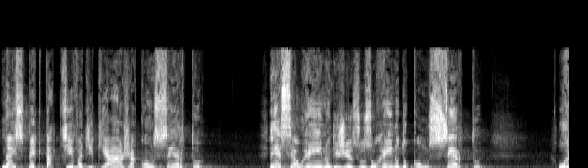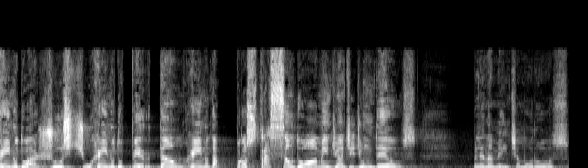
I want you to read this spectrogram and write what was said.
na expectativa de que haja conserto. Esse é o reino de Jesus, o reino do conserto, o reino do ajuste, o reino do perdão, o reino da prostração do homem diante de um Deus plenamente amoroso.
